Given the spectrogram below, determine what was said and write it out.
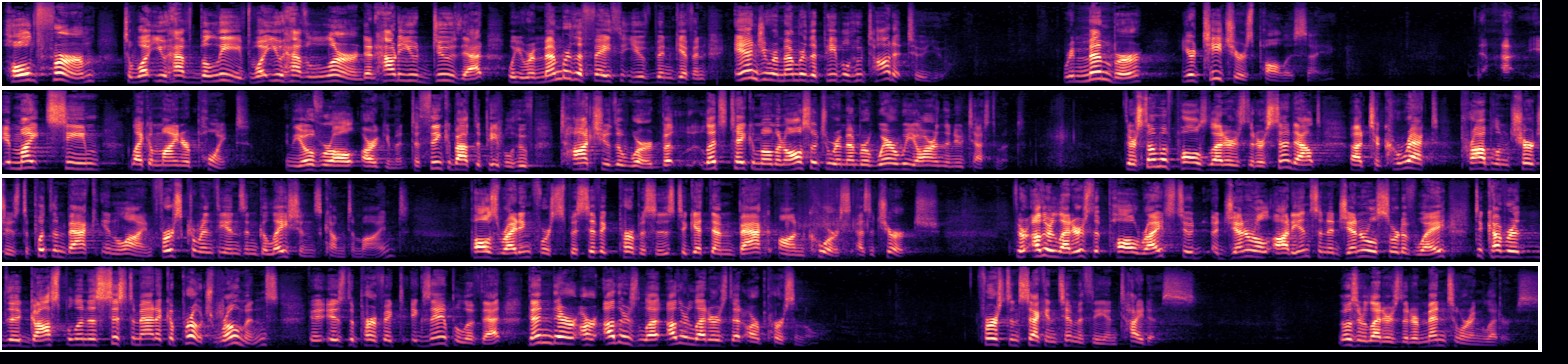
Hold firm to what you have believed, what you have learned. And how do you do that? Well, you remember the faith that you've been given, and you remember the people who taught it to you. Remember your teachers, Paul is saying. Uh, it might seem like a minor point in the overall argument to think about the people who've taught you the word, but let's take a moment also to remember where we are in the New Testament. There are some of Paul's letters that are sent out uh, to correct problem churches, to put them back in line. 1 Corinthians and Galatians come to mind. Paul's writing for specific purposes to get them back on course as a church. There are other letters that Paul writes to a general audience in a general sort of way to cover the gospel in a systematic approach. Romans is the perfect example of that. Then there are others, other letters that are personal. First and Second Timothy and Titus. Those are letters that are mentoring letters.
